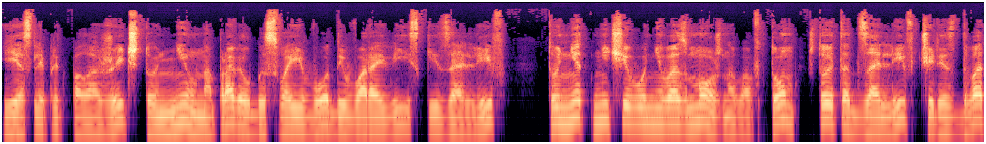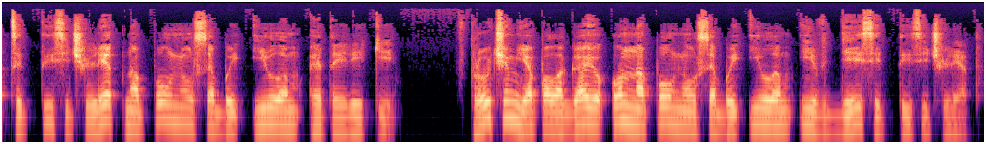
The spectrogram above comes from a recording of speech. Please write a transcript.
Если предположить, что Нил направил бы свои воды в Аравийский залив, то нет ничего невозможного в том, что этот залив через 20 тысяч лет наполнился бы илом этой реки. Впрочем, я полагаю, он наполнился бы илом и в 10 тысяч лет.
